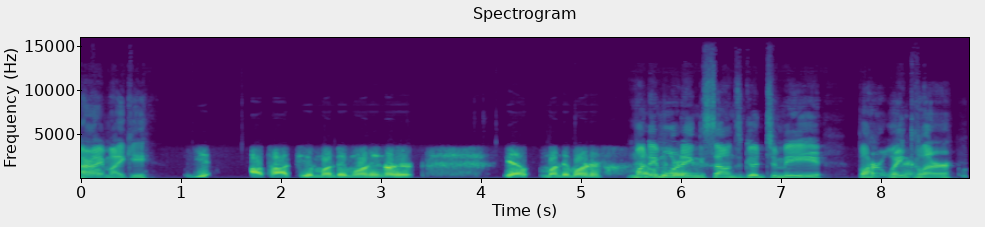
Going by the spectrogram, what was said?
All right, Mikey. Yeah, I'll talk to you Monday morning or. Yeah, Monday morning. Monday good day. morning sounds good to me. Bart Winkler. Uh,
